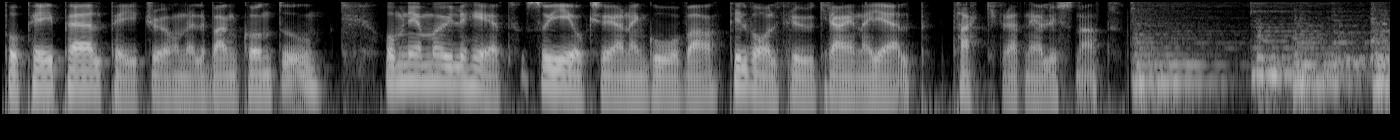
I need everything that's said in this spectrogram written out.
på Paypal, Patreon eller bankkonto. Om ni har möjlighet så ge också gärna en gåva till valfri Ukraina-hjälp. Tack för att ni har lyssnat. thank you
